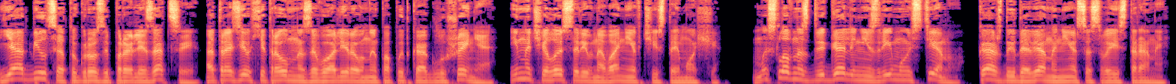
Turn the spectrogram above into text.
Я отбился от угрозы парализации, отразил хитроумно завуалированную попытку оглушения, и началось соревнование в чистой мощи. Мы словно сдвигали незримую стену, каждый давя на нее со своей стороны.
